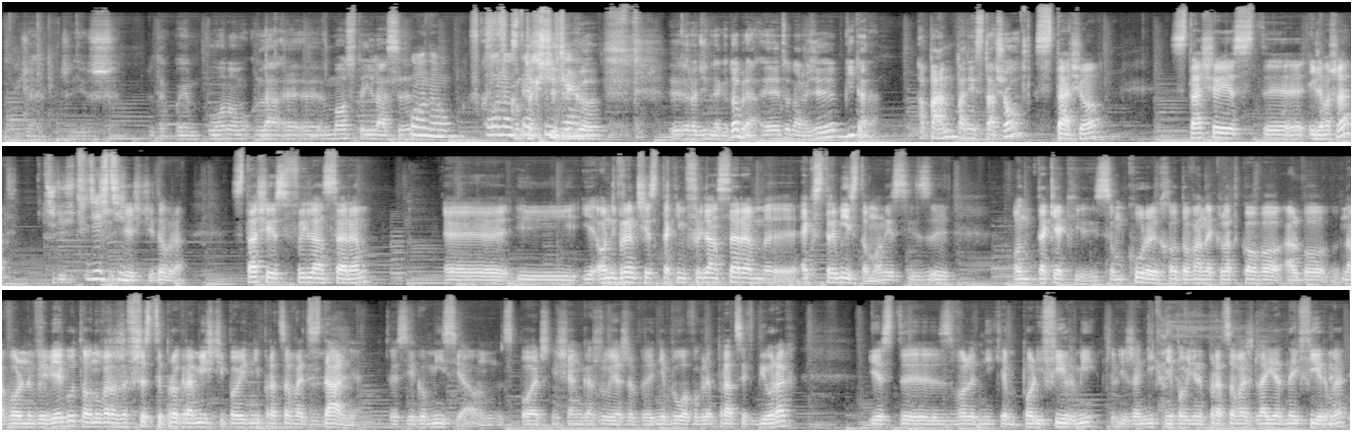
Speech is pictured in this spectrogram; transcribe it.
Dobrze, czyli już, że tak powiem, płoną la, e, mosty i lasy Płonął. w, Płonął w kontekście straszliwie. tego rodzinnego. Dobra, e, to na razie gitara. A pan, panie Stasio? Stasio. Stasio jest... Y, ile masz lat? 30. 30. 30, dobra. Stasio jest freelancerem y, i, on wręcz jest takim freelancerem y, ekstremistą. On jest, jest y, on tak jak są kury hodowane klatkowo albo na wolnym wybiegu, to on uważa, że wszyscy programiści powinni pracować zdalnie. To jest jego misja. On społecznie się angażuje, żeby nie było w ogóle pracy w biurach. Jest y, zwolennikiem polifirmi, czyli że nikt nie powinien pracować dla jednej firmy.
